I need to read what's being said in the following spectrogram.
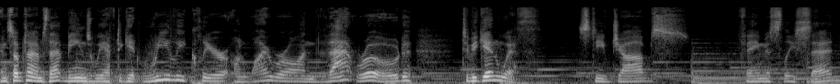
And sometimes that means we have to get really clear on why we're on that road to begin with. Steve Jobs famously said,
